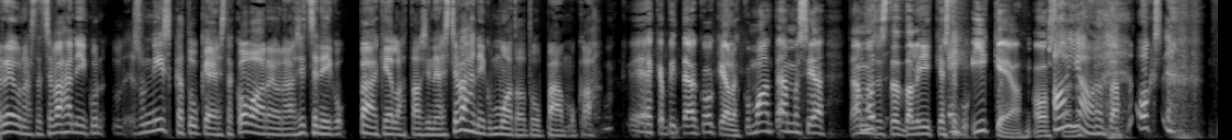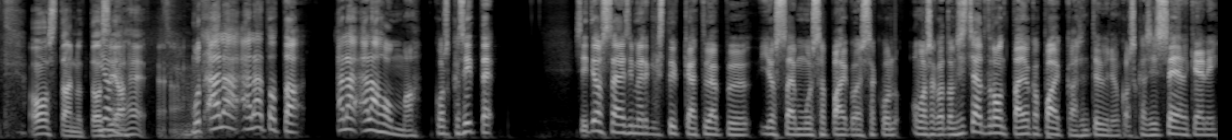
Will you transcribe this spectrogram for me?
reunasta, että se vähän niin kuin, sun niska tukee sitä kovaa reunaa ja sitten se niinku pää kellahtaa sinne ja sitten se vähän niinku muotoutuu pään mukaan. Ehkä pitää kokeilla, kun mä oon tämmöisiä, tämmöisestä tota liikkeestä ei. kuin Ikea ostanut. Ai jaa, Tota, onks, ostanut tosiaan. He, mutta älä, älä, tota, älä, älä hommaa, koska sitten sit jos sä esimerkiksi tykkää työpyä jossain muissa paikoissa kuin omassa kotona, sit sä joudut ronttaa joka paikkaan sen tyynyn, koska siis sen jälkeen niin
